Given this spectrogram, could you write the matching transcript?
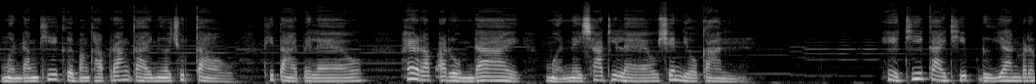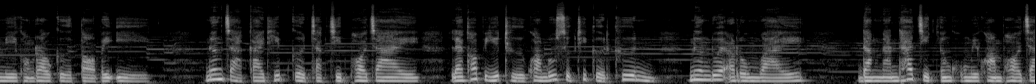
เหมือนดังที่เคยบังคับร่างกายเนื้อชุดเก่าที่ตายไปแล้ว ให้รับอารมณ์ได้เหมือนในชาติที่แล้ว เช่นเดียวกัน เหตุที่กายทิพย์หรือยานบารมีของเราเกิดต่อไปอีก เนื่องจากกายทิพย์เกิดจากจิตพอใจ และเข้าไปยึดถือความรู้สึกที่เกิดขึ้น เนื่องด้วยอารมณ์ไว้ ดังนั้นถ้าจิตยังคงมีความพอใจ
